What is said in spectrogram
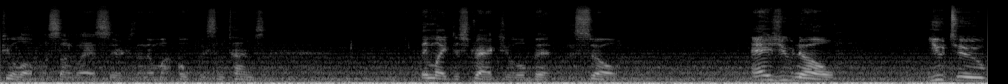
peel off my sunglasses here because I know my Oakley sometimes they might distract you a little bit. So, as you know, YouTube,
